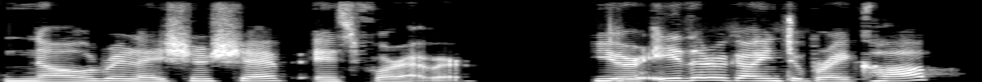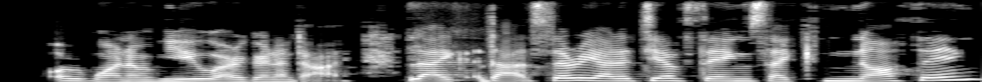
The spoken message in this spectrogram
no relationship is forever. You're either going to break up or one of you are going to die. Like that's the reality of things. Like nothing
